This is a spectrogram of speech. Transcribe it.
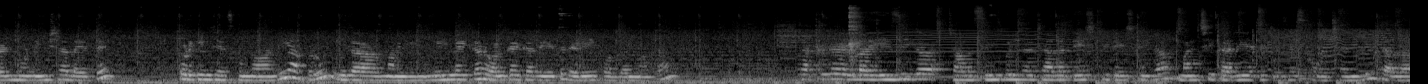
రెండు మూడు నిమిషాలు అయితే ఉడికించేసుకుందాం అండి అప్పుడు ఇంకా మనకి మిల్ మేకర్ వంకాయ కర్రీ అయితే రెడీ అయిపోద్ది అనమాట చక్కగా ఇలా ఈజీగా చాలా సింపుల్గా చాలా టేస్టీ టేస్టీగా మంచి కర్రీ అయితే చేసేసుకోవచ్చండి. చాలా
